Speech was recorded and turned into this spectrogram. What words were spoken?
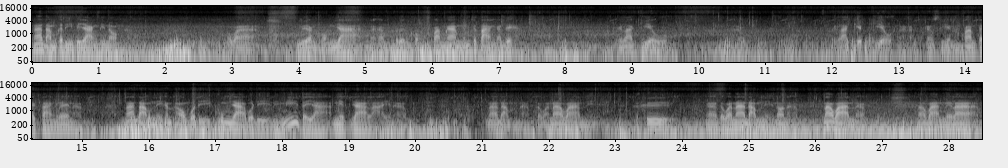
หน้าดำก็ดีไปอย่างพี่น้องครับเพราะว่า เรื่องของหญ้านะครับ เรื่องของความงามเนี่ยมันจะต่างกันเด้เวลาเกี่ยวเวลาเก็บเกี่ยวนะครับจังสิเห็นความแตกต่างเลยนะครับ หน้าดำนี่คันเอาบอดี คุ้มหญ้าบอดีนี่มีแต่หญ้าเม็ดหญ้าหลายนะครับ หน้าดำนะครับ แต่ว่าหน้าวานนี่ก็คือแต่ว่าหน้าดำนี่นอกนะครับ หน้าวานนะครับ หน้าวานเวลาอ่า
